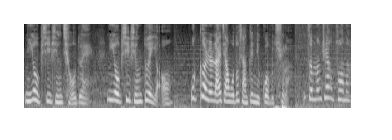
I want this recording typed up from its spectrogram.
你又批评球队，你又批评队友。我个人来讲，我都想跟你过不去了。你怎么能这样做呢？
